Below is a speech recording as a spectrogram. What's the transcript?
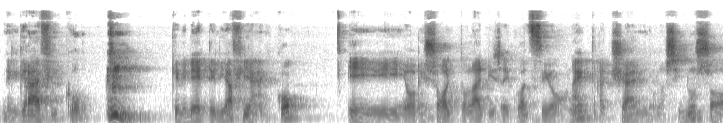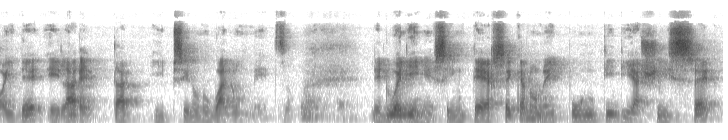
Nel grafico che vedete lì a fianco e ho risolto la disequazione tracciando la sinusoide e la retta y uguale a un mezzo. Le due linee si intersecano nei punti di ascisse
